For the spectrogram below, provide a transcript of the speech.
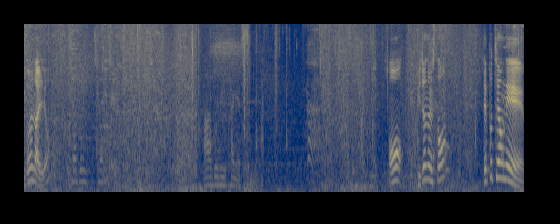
이걸 날려? 아군이 당했습니다. 어? 비전을 써? 데프트 형님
